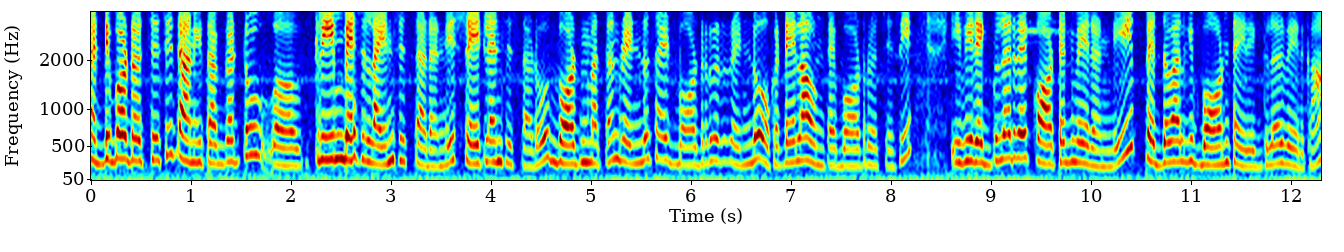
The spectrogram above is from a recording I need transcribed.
కడ్డీ బార్డర్ వచ్చేసి దానికి తగ్గట్టు క్రీమ్ బేస్ లైన్స్ ఇస్తాడండి స్ట్రైట్ లైన్స్ ఇస్తాడు. బార్డర్ మొత్తం రెండు సైడ్ బార్డర్ రెండు ఒకటేలా ఉంటాయి బార్డర్ వచ్చేసి. ఇవి రెగ్యులర్ వేర్ కాటన్ వేర్ అండి. పెద్దవాళ్ళకి బాగుంటాయి రెగ్యులర్ వేర్గా.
